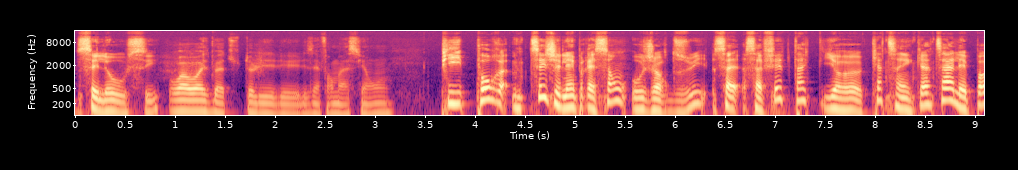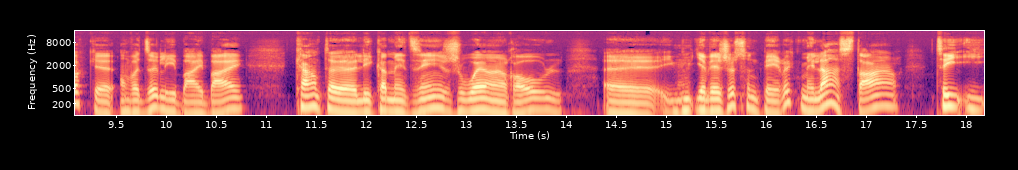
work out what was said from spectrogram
C'est là aussi. Ouais, ouais, ben, tu as les, les- les informations. Puis pour, tu sais, j'ai l'impression aujourd'hui, ça, ça fait peut-être il y a 4-5 ans, tu sais, à l'époque, euh, on va dire les bye-bye, quand euh, les comédiens jouaient un rôle, euh, il Mm. il y avait juste une perruque, mais là, à cette heure, tu sais, ils,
